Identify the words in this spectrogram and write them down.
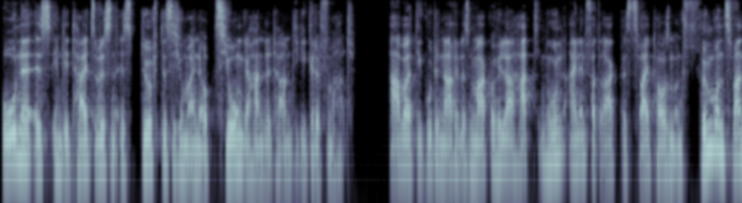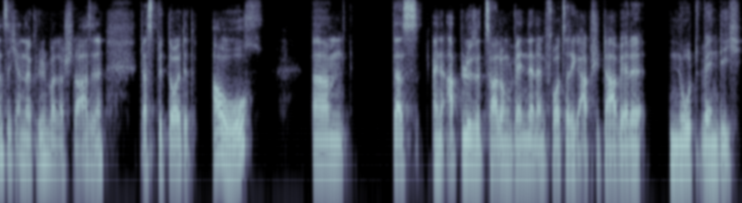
ohne es im Detail zu wissen, es dürfte sich um eine Option gehandelt haben, die gegriffen hat. Aber die gute Nachricht ist, Marco Hiller hat nun einen Vertrag bis 2025 an der Grünwalder Straße. Das bedeutet auch, ähm, dass eine Ablösezahlung, wenn denn ein vorzeitiger Abschied da wäre, notwendig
